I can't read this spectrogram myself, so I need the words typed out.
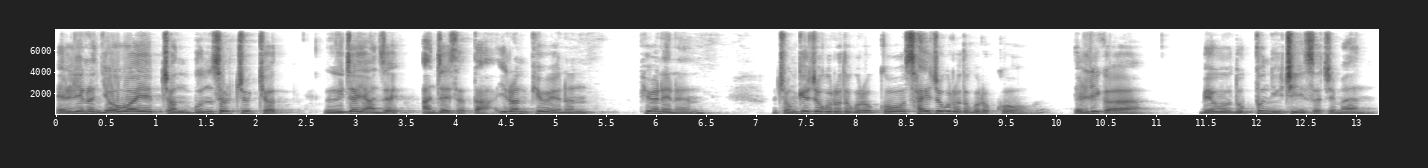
엘리는 여호와의 전 문설주 곁 의자에 앉아, 앉아 있었다. 이런 표현은 표현에는 종교적으로도 그렇고 사회적으로도 그렇고 엘리가 매우 높은 위치에 있었지만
